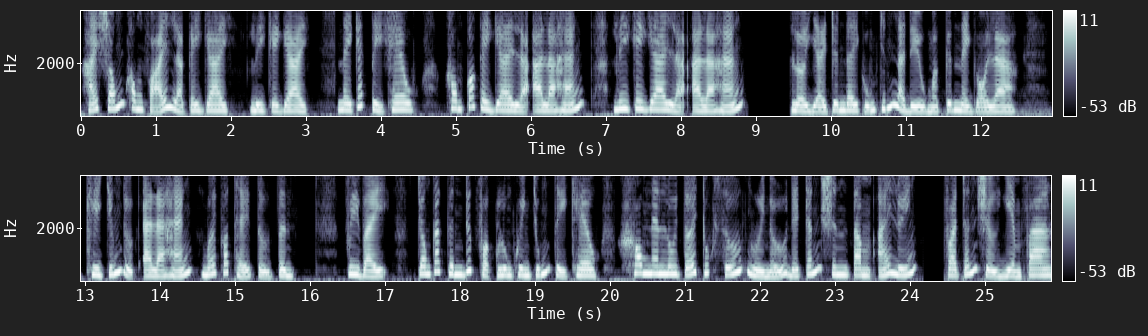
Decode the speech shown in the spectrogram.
Hãy sống không phải là cây gai, ly cây gai. Này các tỳ kheo, không có cây gai là A-la-hán, ly cây gai là A-la-hán. Lời dạy trên đây cũng chính là điều mà kinh này gọi là khi chứng được A-la-hán mới có thể tự tin. Vì vậy, trong các kinh Đức Phật luôn khuyên chúng tỳ kheo không nên lui tới trúc xứ người nữ để tránh sinh tâm ái luyến và tránh sự dèm pha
